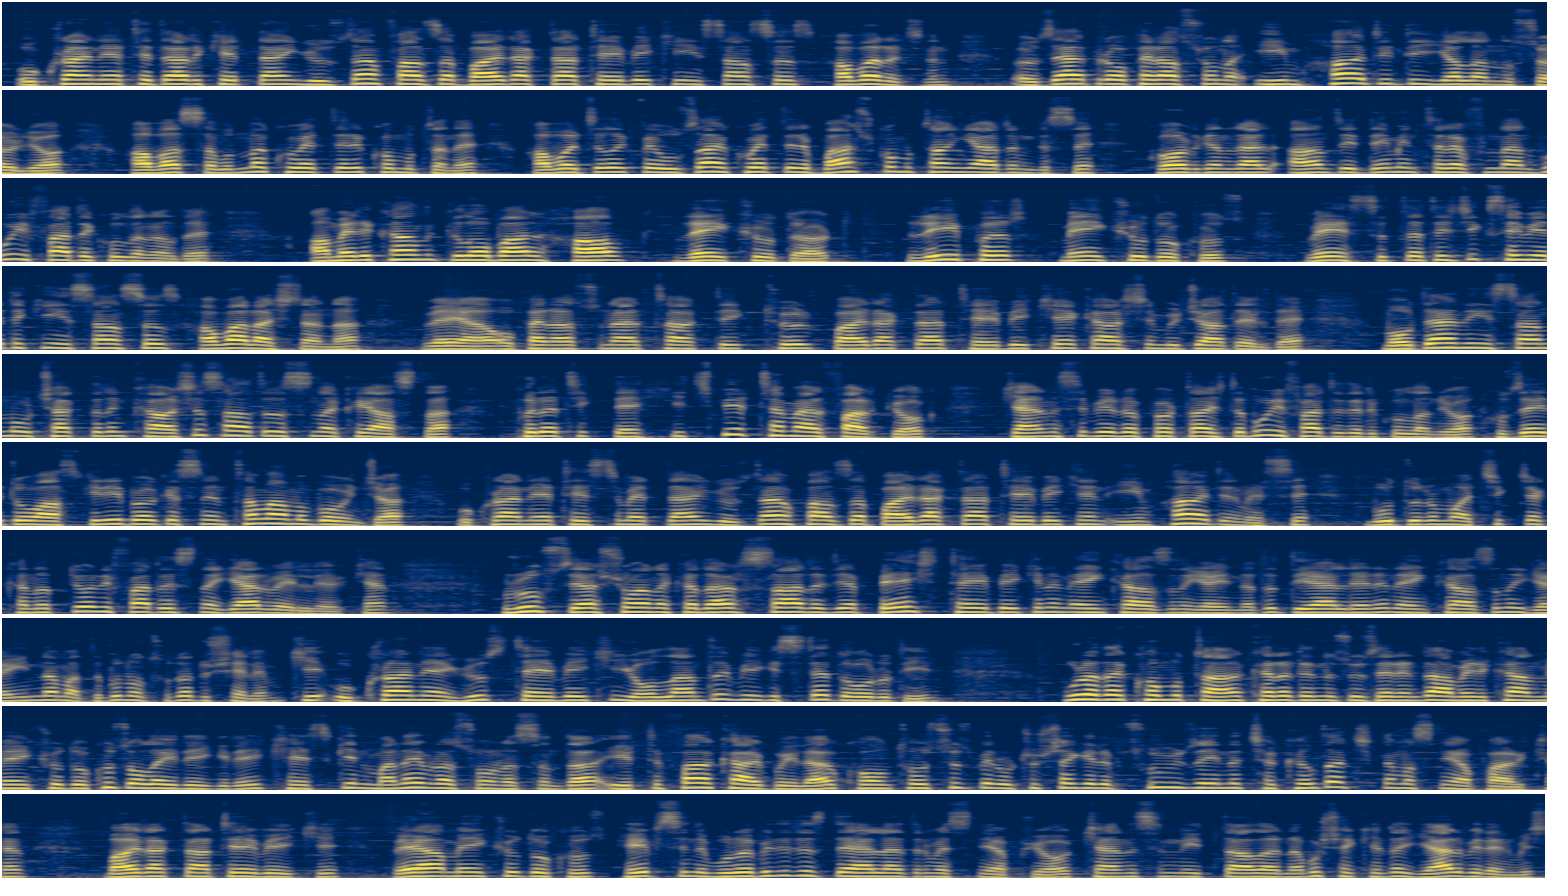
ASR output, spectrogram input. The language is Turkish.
Ukrayna'ya tedarik edilen yüzden fazla Bayraktar TB2 insansız hava aracının özel bir operasyona imha edildiği yalanını söylüyor. Hava Savunma Kuvvetleri Komutanı, Havacılık ve Uzay Kuvvetleri Başkomutan Yardımcısı Kor General Andriy Demin tarafından bu ifade kullanıldı. Amerikan Global Hawk RQ-4, Reaper MQ-9 ve stratejik seviyedeki insansız hava araçlarına veya operasyonel taktik Türk Bayraktar TB2'ye karşı mücadelede modern insanlı uçakların karşı saldırısına kıyasla pratikte hiçbir temel fark yok. Kendisi bir röportajda bu ifadeleri kullanıyor. Kuzeydoğu askeri bölgesinin tamamı boyunca Ukrayna'ya teslim edilen yüzden fazla Bayraktar TB2'nin imha edilmesi bu durumu açıkça kanıtlıyor ifadesine yer verilirken Rusya şu ana kadar sadece 5 TB2'nin enkazını yayınladı. Diğerlerinin enkazını yayınlamadı. Bu notu da düşelim ki Ukrayna'ya 100 TB2 yollandığı bilgisi de doğru değil. Burada komutan Karadeniz üzerinde Amerikan MQ-9 olayıyla ilgili keskin manevra sonrasında irtifa kaybıyla kontrolsüz bir uçuşa girip su yüzeyine çakıldı açıklamasını yaparken Bayraktar TB2 veya MQ-9 hepsini vurabiliriz değerlendirmesini yapıyor. Kendisinin iddialarına bu şekilde yer verilmiş.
